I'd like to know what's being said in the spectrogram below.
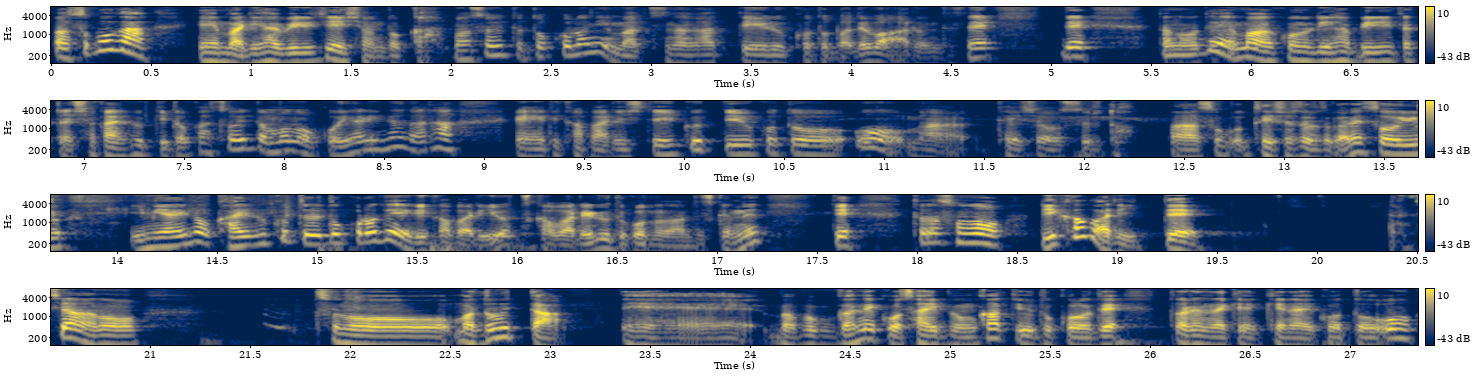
まあそこが、えー、まあリハビリテーションとか、まあそういったところに、まあ繋がっている言葉ではあるんですね。で、なので、まあこのリハビリだったり社会復帰とか、そういったものをこうやりながら、えー、リカバリーしていくっていうことを、まあ提唱すると。まあそこ、提唱するとかね、そういう意味合いの回復というところでリカバリーを使われるということなんですけどね。で、ただそのリカバリーって、じゃああの、その、まあどういったえー、まあ、僕がね、こう細分化というところで取らなきゃいけないことを、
